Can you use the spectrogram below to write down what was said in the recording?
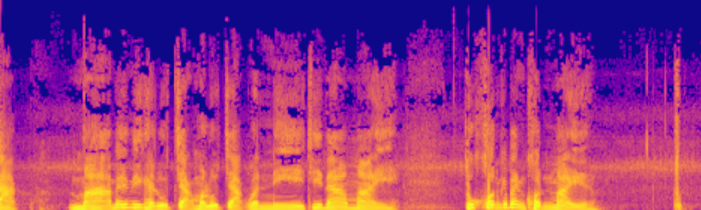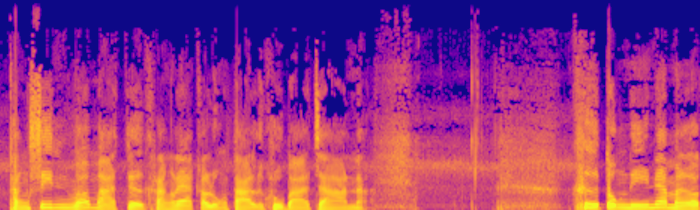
จักมาไม่มีใครรู้จักมารู้จักวันนี้ที่หน้าใหม่ ทุกคนก็เป็นคนใหม่ ทั้งสิ้นว่ามาเจอครั้งแรกกับหลวงตาหรือครูบาอาจารย์น่ะ คือตรงนี้เนี่ยมันเรา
